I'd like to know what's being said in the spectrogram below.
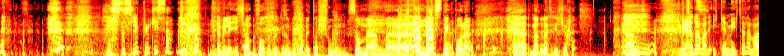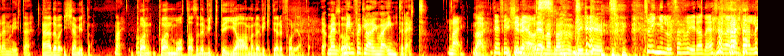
det. Yes, da slipper å kissa. Jeg ville ikke anbefalt å bruke liksom gravitasjon som en, eh, en løsning på det. Eh, men vet ikke, kjør på. Um, Men så da var det ikke en myte, eller var det en myte? Det var ikke en myte. Nei. På, en, på en måte. Altså, det er viktig, ja, men det er viktigere for jenter. Men Så- min forklaring var ikke rätt. Nei. Nei, Det fikk ikke vi med oss. Det behöver vidga ut. Tror ingen lot seg forvirre av det, for å være helt ærlig.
